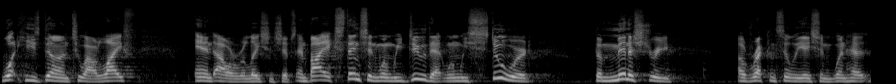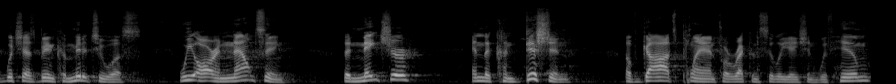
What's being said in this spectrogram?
what He's done to our life and our relationships. And by extension, when we do that, when we steward the ministry of reconciliation, which has been committed to us, we are announcing the nature and the condition of God's plan for reconciliation with Him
